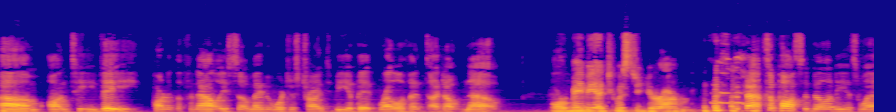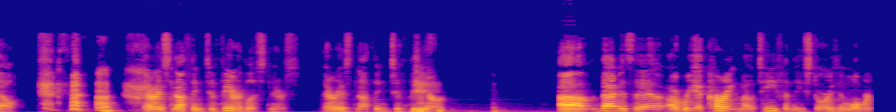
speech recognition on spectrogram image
um, on TV, part of the finale. So maybe we're just trying to be a bit relevant. I don't know. Or maybe I twisted your arm. That's a possibility as well. there is nothing to fear, listeners. There is nothing to fear. Uh, that is a, a reoccurring motif in these stories, and while we're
